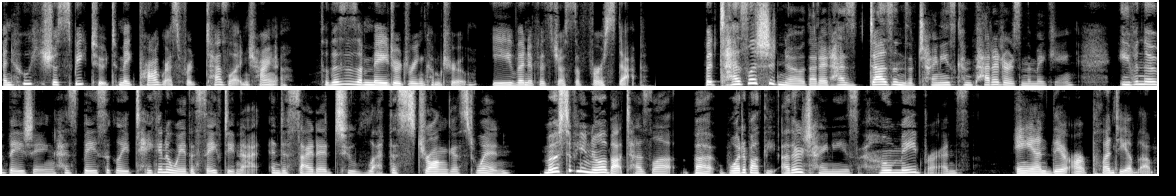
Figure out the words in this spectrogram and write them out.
and who he should speak to to make progress for Tesla in China. So, this is a major dream come true, even if it's just the first step. But Tesla should know that it has dozens of Chinese competitors in the making, even though Beijing has basically taken away the safety net and decided to let the strongest win. Most of you know about Tesla, but what about the other Chinese homemade brands? And there are plenty of them.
